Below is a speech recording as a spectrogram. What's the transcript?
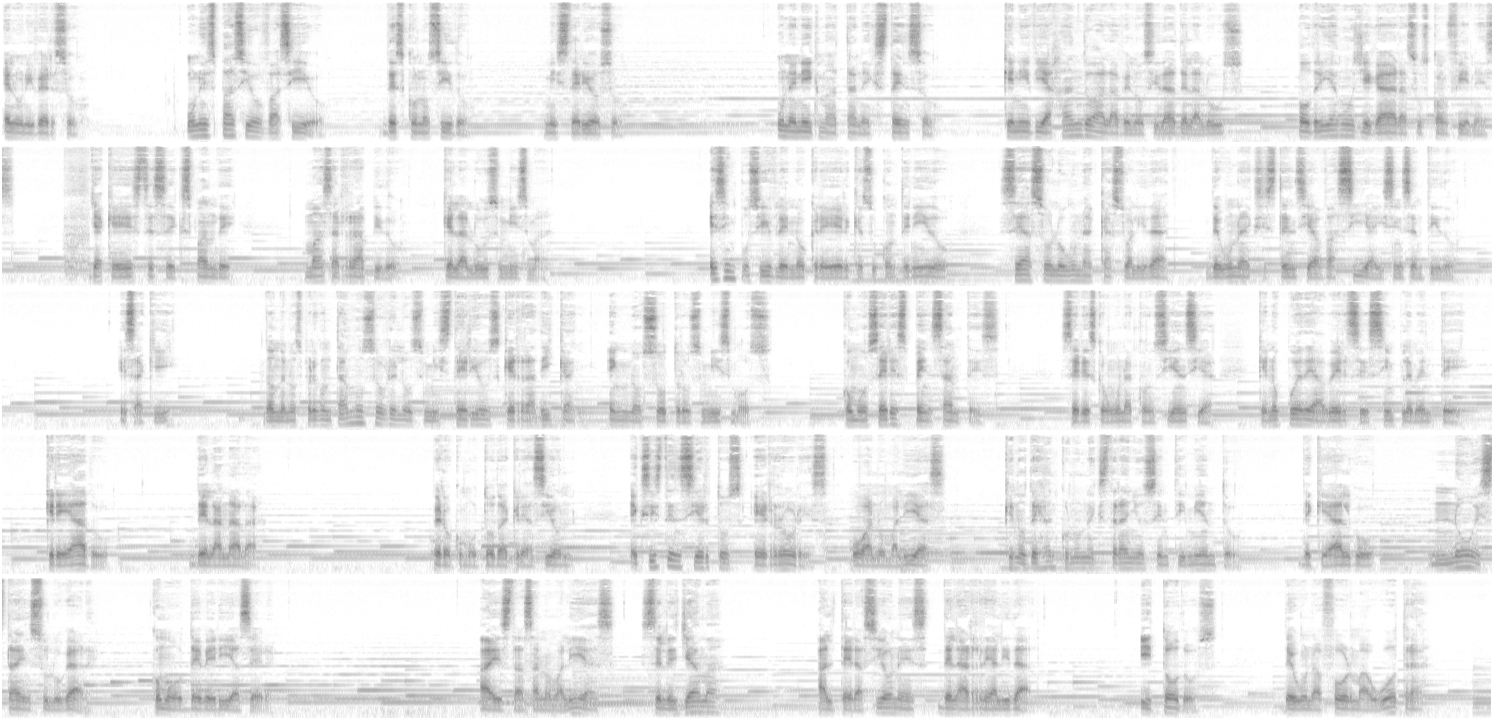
El universo. Un espacio vacío, desconocido, misterioso. Un enigma tan extenso que ni viajando a la velocidad de la luz podríamos llegar a sus confines, ya que éste se expande más rápido que la luz misma. Es imposible no creer que su contenido sea solo una casualidad de una existencia vacía y sin sentido. Es aquí donde nos preguntamos sobre los misterios que radican en nosotros mismos, como seres pensantes, seres con una conciencia que no puede haberse simplemente creado de la nada. Pero como toda creación, existen ciertos errores o anomalías que nos dejan con un extraño sentimiento de que algo no está en su lugar como debería ser. A estas anomalías se les llama alteraciones de la realidad y todos, de una forma u otra,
